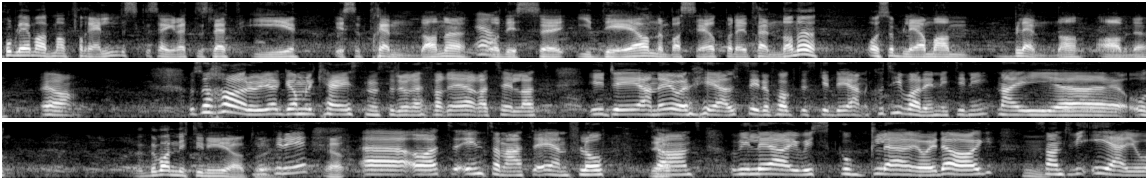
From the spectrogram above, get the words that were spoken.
Problemet er at man forelsker seg rett og slett i disse trendene Ja. og disse ideene basert på de trendene, og så blir man blenda av det. Ja. Og så har du de gamle casene som du refererer til, at ideen er jo en helside, faktisk. ideen. Når var det? 99? Nei, i uh, Det var 99, jeg tror 99? jeg. Ja. uh, og at internett er en flopp. Ja. Og vi ler jo, vi skogler jo i dag. Mm. sant? Vi jo,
